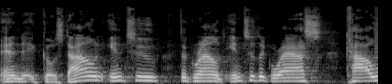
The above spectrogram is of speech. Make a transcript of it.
and it goes down into the ground, into the grass. Cows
